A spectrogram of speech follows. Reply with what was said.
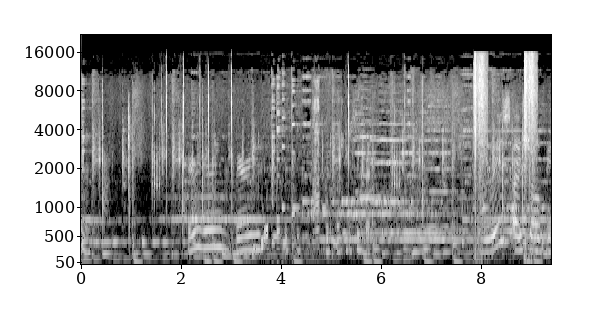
Hmm. Very, very, very good question to think about. Anyways, I shall be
